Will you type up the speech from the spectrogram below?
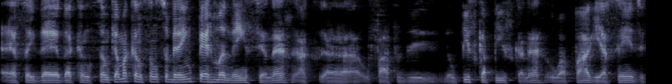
essa ideia da canção, que é uma canção sobre a impermanência, né? A, a, o fato de o pisca-pisca, né? O apaga e acende.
